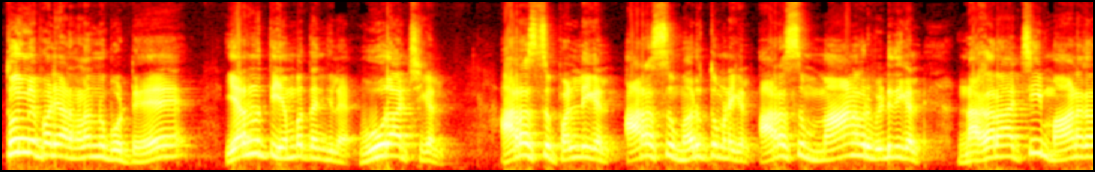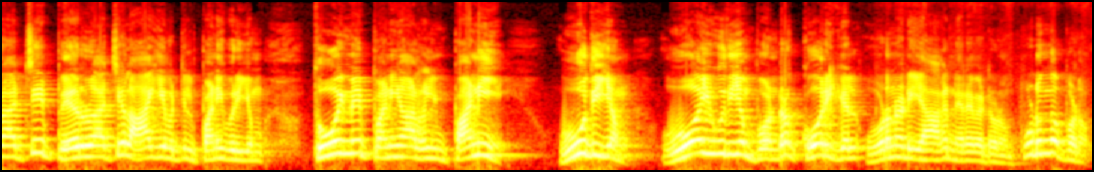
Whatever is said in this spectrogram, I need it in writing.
தூய்மை பணியாளர் நலன்னு போட்டு இரநூத்தி எண்பத்தஞ்சில் ஊராட்சிகள் அரசு பள்ளிகள் அரசு மருத்துவமனைகள் அரசு மாணவர் விடுதிகள் நகராட்சி மாநகராட்சி பேரூராட்சிகள் ஆகியவற்றில் பணிபுரியும் தூய்மை பணியாளர்களின் பணி ஊதியம் ஓய்வூதியம் போன்ற கோரிக்கைகள் உடனடியாக நிறைவேற்றணும். புடுங்கப்படும்.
